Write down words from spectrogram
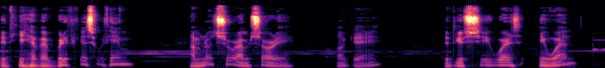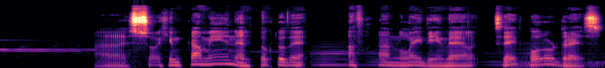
Did he have a briefcase with him? I'm not sure, I'm sorry. Okay. Did you see where he went? I saw him come in and talk to the Afghan lady in the shade color dress.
